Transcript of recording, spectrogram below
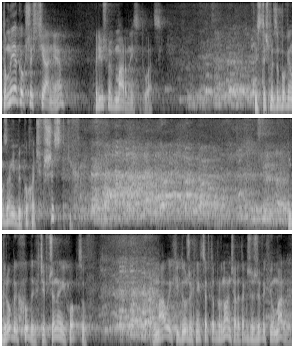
to my jako chrześcijanie bylibyśmy w marnej sytuacji. Jesteśmy zobowiązani, by kochać wszystkich. Grubych, chudych, dziewczyny i chłopców. Małych i dużych, nie chcę w to brnąć, ale także żywych i umarłych.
